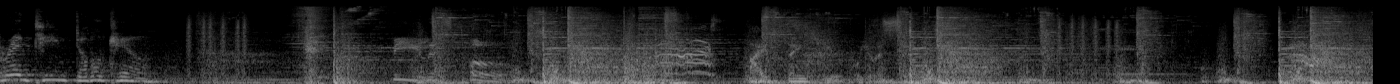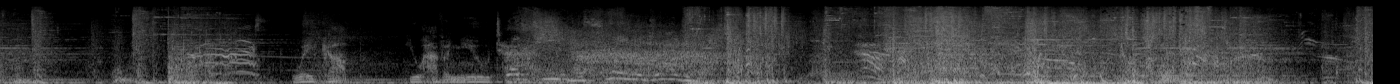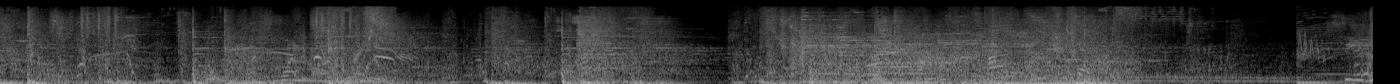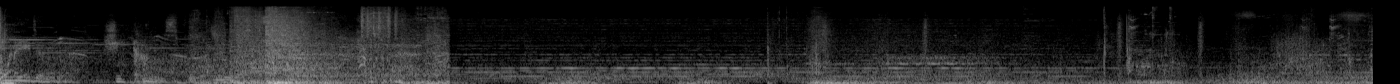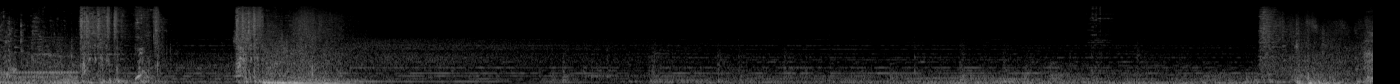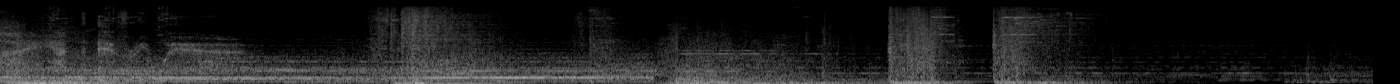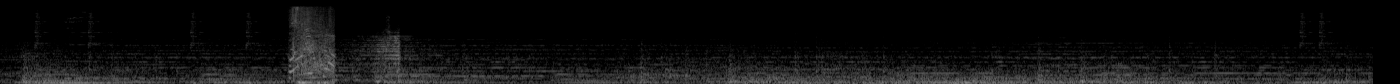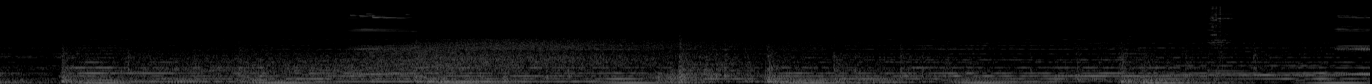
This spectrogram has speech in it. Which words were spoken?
Red team double kill. Feel its pull. I thank you for your service. Wake up. You have a new Red task. team has slain the dragon.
